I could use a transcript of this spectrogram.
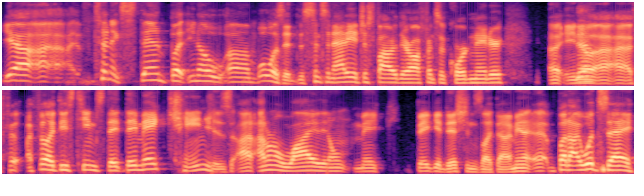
Yeah, I, to an extent, but you know, um, what was it? The Cincinnati had just fired their offensive coordinator. Uh, you know, I, I, feel I feel like these teams they they make changes. I, I don't know why they don't make big additions like that. I mean, uh, but I would say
